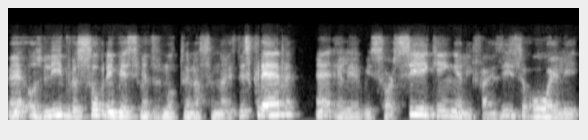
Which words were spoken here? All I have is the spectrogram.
é, os livros sobre investimentos multinacionais descrevem, é, ele é resource seeking, ele faz isso, ou ele,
